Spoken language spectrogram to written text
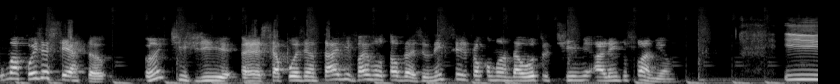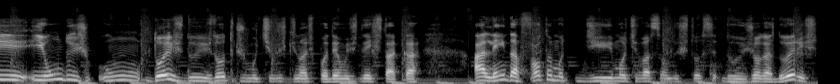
uma coisa é certa, antes de é, se aposentar ele vai voltar ao Brasil, nem que seja para comandar outro time além do Flamengo. E, e um dos um, dois dos outros motivos que nós podemos destacar além da falta de motivação dos, dos jogadores,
